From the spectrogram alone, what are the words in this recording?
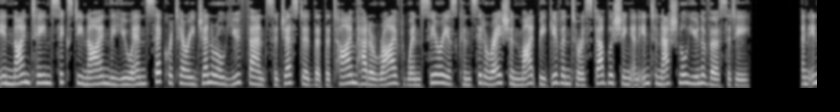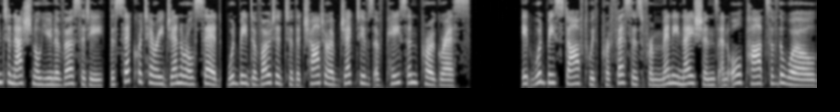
In 1969 the UN Secretary-General U Thant suggested that the time had arrived when serious consideration might be given to establishing an international university. An international university, the Secretary-General said, would be devoted to the Charter objectives of peace and progress. It would be staffed with professors from many nations and all parts of the world.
